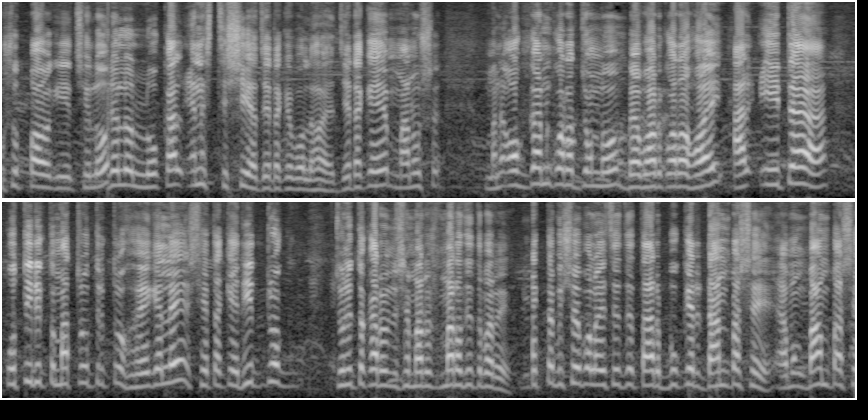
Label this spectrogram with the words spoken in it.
ওষুধ পাওয়া গিয়েছিল হলো লোকাল অ্যানেস্থেশিয়া যেটাকে বলা হয় যেটাকে মানুষ মানে অজ্ঞান করার জন্য ব্যবহার করা হয়। আর এটা অতিরিক্ত মাত্রা অতিরিক্ত হয়ে গেলে সেটাকে হৃদরোগ জনিত কারণে সে মানুষ মারা যেতে পারে। একটা বিষয় বলা হয়েছে যে তার বুকের ডান পাশে এবং বাম পাশে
